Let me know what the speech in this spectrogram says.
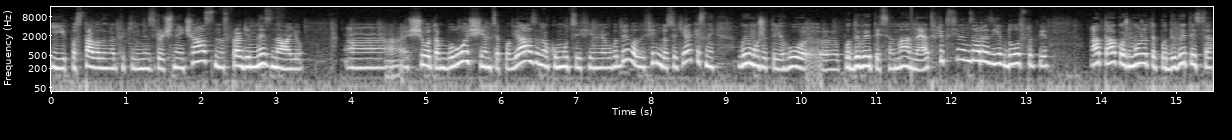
і поставили на такий незручний час. Насправді не знаю. Що там було, з чим це пов'язано, кому цей фільм не вгодив, але фільм досить якісний. Ви можете його е, подивитися на Netflix, він зараз є в доступі. А також можете подивитися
